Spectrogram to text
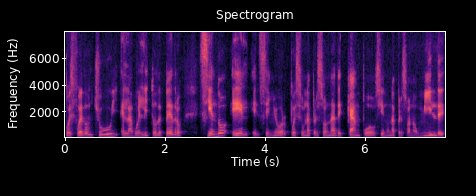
pues fue don Chuy, el abuelito de Pedro, siendo él el señor, pues una persona de campo, siendo una persona humilde,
